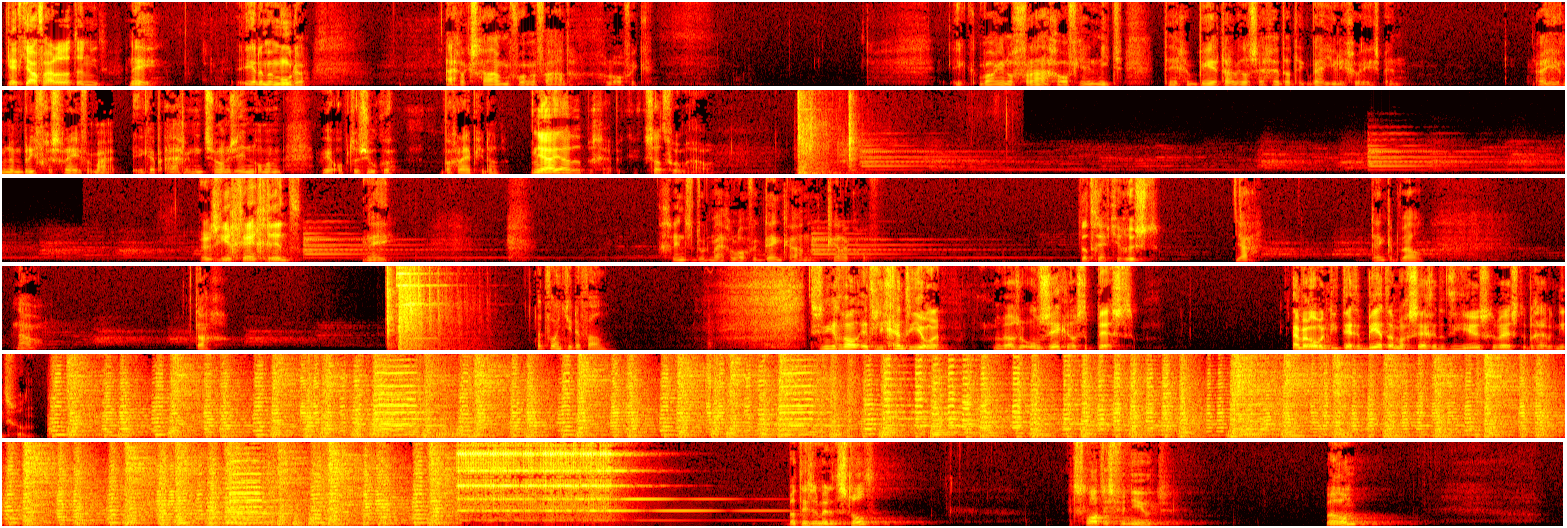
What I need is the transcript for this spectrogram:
Heeft jouw vader dat dan niet? Nee, eerder mijn moeder. Eigenlijk schaam ik me voor mijn vader, geloof ik. Ik wou je nog vragen of je niet tegen Beerta wil zeggen dat ik bij jullie geweest ben. Hij heeft me een brief geschreven, maar ik heb eigenlijk niet zo'n zin om hem weer op te zoeken. Begrijp je dat? Ja, ja, dat begrijp ik. Ik zal het voor me houden. Er is hier geen grind. Nee. Grinzen doet mij geloof ik denken aan een kerkhof. Dat geeft je rust. Ja, ik denk het wel. Nou, dag. Wat vond je ervan? Het is in ieder geval een intelligente jongen, maar wel zo onzeker als de pest. En waarom ik niet tegen Beerta mag zeggen dat hij hier is geweest, daar begrijp ik niets van. Wat is er met het slot? Het slot is vernieuwd. Waarom?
